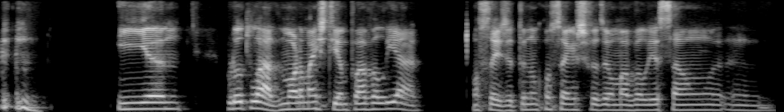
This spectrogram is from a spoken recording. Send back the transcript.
E, um, por outro lado, demora mais tempo a avaliar. Ou seja, tu não consegues fazer uma avaliação. Uh,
